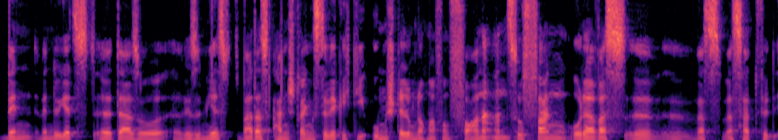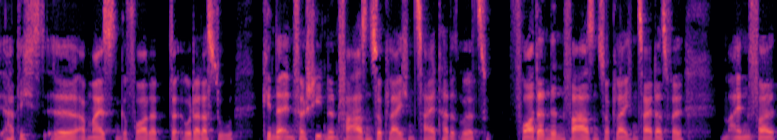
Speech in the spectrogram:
wenn, wenn du jetzt äh, da so resümierst, war das Anstrengendste wirklich die Umstellung nochmal von vorne anzufangen oder was, äh, was, was hat, für, hat dich äh, am meisten gefordert oder dass du Kinder in verschiedenen Phasen zur gleichen Zeit hattest oder zu fordernden Phasen zur gleichen Zeit hast? Weil im einen Fall,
